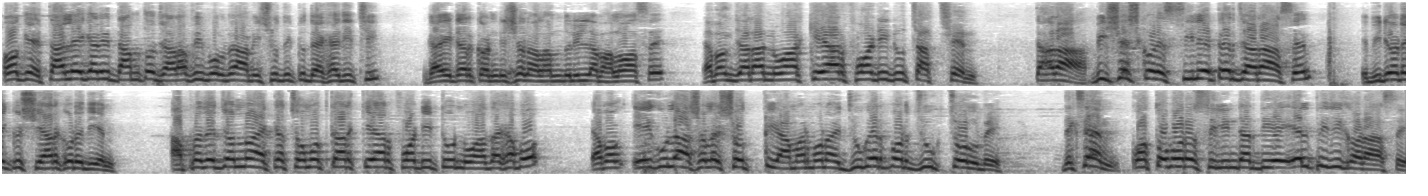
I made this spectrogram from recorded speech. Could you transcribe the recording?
ওকে তাহলে এই গাড়ির দাম তো জারাফি বলবে আমি শুধু একটু দেখাই দিচ্ছি। গাড়িটার কন্ডিশন আলহামদুলিল্লাহ ভালো আছে। এবং যারা নোয়া কে আর ফর্টি টু চাচ্ছেন, তারা, বিশেষ করে সিলেটের যারা আছেন ভিডিওটা একটু শেয়ার করে দিন আপনাদের জন্য একটা চমৎকার কে আর ফর্টি টু নোয়া দেখাবো। এবং এগুলো আসলে সত্যি, আমার মনে হয় যুগের পর যুগ চলবে। দেখছেন? কত বড় সিলিন্ডার দিয়ে এলপিজি করা আছে।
